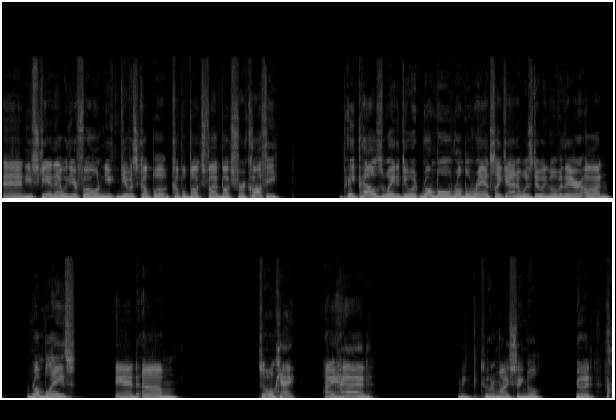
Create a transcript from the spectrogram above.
and you scan that with your phone. You can give us a couple couple bucks, five bucks for a coffee. PayPal's the way to do it. Rumble, Rumble rants like Anna was doing over there on Rumblades, and um, so okay, I had. Let me go to my single. Good. Hi,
